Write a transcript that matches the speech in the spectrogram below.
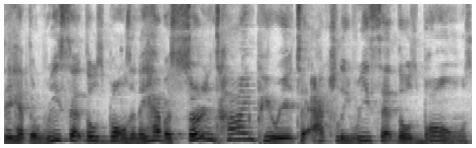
they have to reset those bones, and they have a certain time period to actually reset those bones.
